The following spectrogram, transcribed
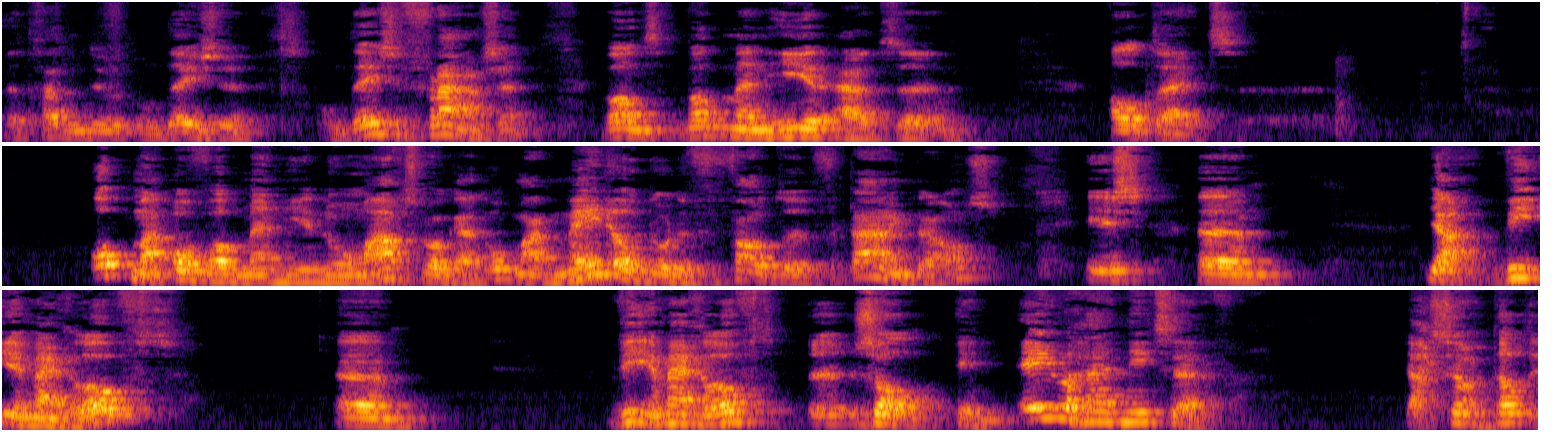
het gaat natuurlijk om deze, om deze frase. Want wat men hieruit uh, altijd opmaakt, of wat men hier normaal gesproken uit opmaakt, mede ook door de foute vertaling trouwens, is, uh, ja, wie in mij gelooft, wie in mij gelooft, zal in eeuwigheid niet sterven. Ja, zo, dat,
